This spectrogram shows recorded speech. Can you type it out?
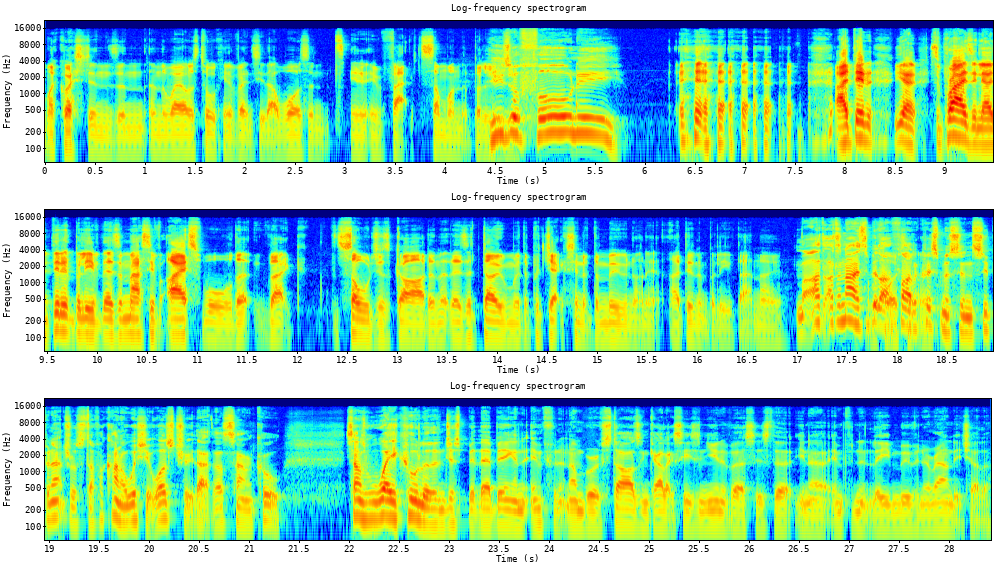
my questions and, and the way I was talking eventually that I wasn't in, in fact someone that believed. He's a phony. I didn't. Yeah, surprisingly, I didn't believe there's a massive ice wall that like soldiers guard and that there's a dome with a projection of the moon on it. I didn't believe that. No. I, I don't know. It's a bit like Father Christmas and supernatural stuff. I kind of wish it was true. That does sound cool. Sounds way cooler than just there being an infinite number of stars and galaxies and universes that you know infinitely moving around each other.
